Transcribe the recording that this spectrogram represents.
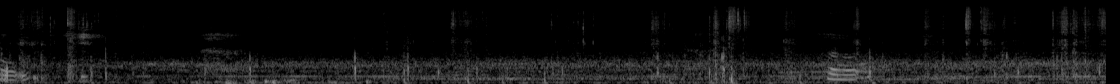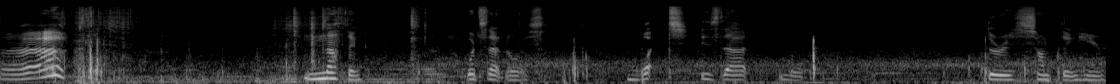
Oh. Uh. Ah! Nothing. What's that noise? What is that noise? There is something here.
